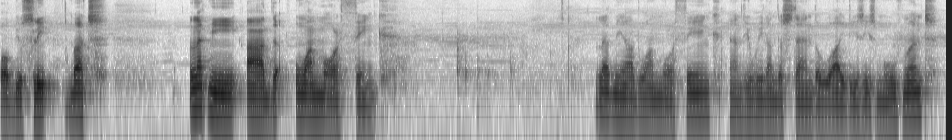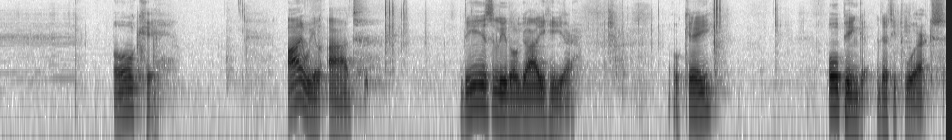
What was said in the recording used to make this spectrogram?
obviously but let me add one more thing let me add one more thing and you will understand why this is movement. Okay. I will add this little guy here. Okay. Hoping that it works.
